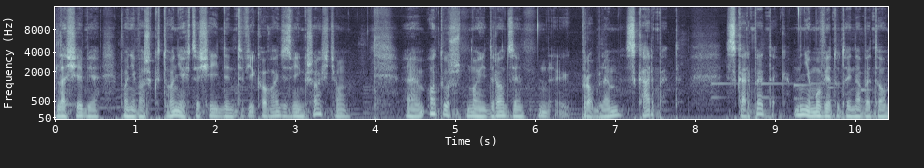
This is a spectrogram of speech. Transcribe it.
dla siebie, ponieważ kto nie chce się identyfikować z większością? Otóż, moi drodzy, problem skarpet. Skarpetek. Nie mówię tutaj nawet o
